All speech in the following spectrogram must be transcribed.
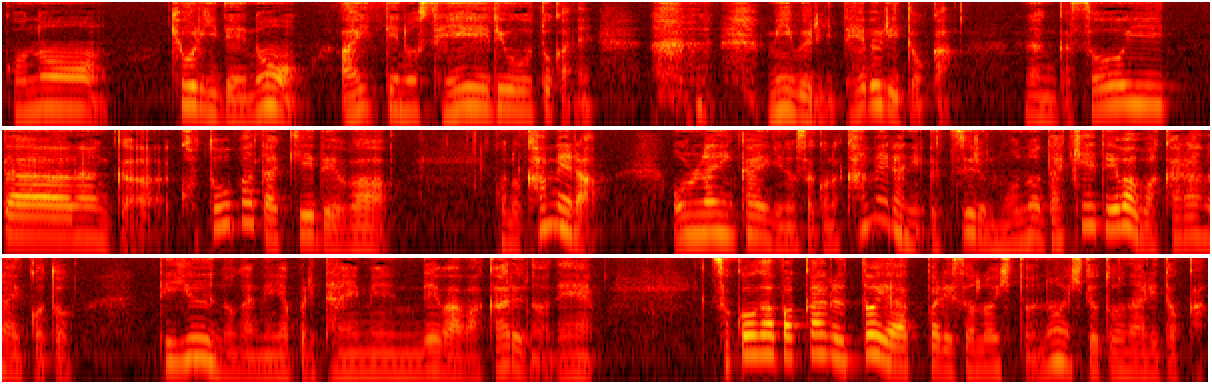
この距離での相手の声量とかね 身振り手振りとかなんかそういったなんか言葉だけではこのカメラオンライン会議のさこのカメラに映るものだけではわからないこと。っていうのがねやっぱり対面ではわかるのでそこが分かるとやっぱりその人の人となりとか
